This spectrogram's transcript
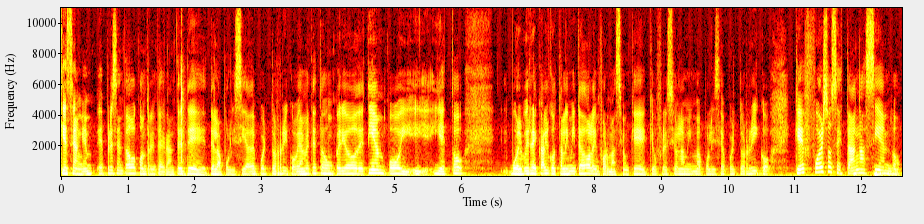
que se han em, eh, presentado contra integrantes de, la Policía de Puerto Rico. Obviamente esto es un periodo de tiempo y, esto vuelvo y recalco, está limitado a la información que, que, ofreció la misma Policía de Puerto Rico. ¿Qué esfuerzos se están haciendo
